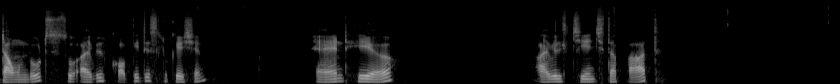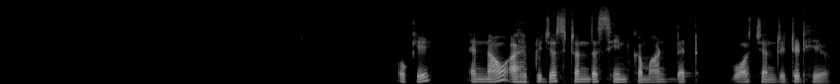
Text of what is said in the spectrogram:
downloads. So I will copy this location and here I will change the path okay and now I have to just run the same command that was generated here.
